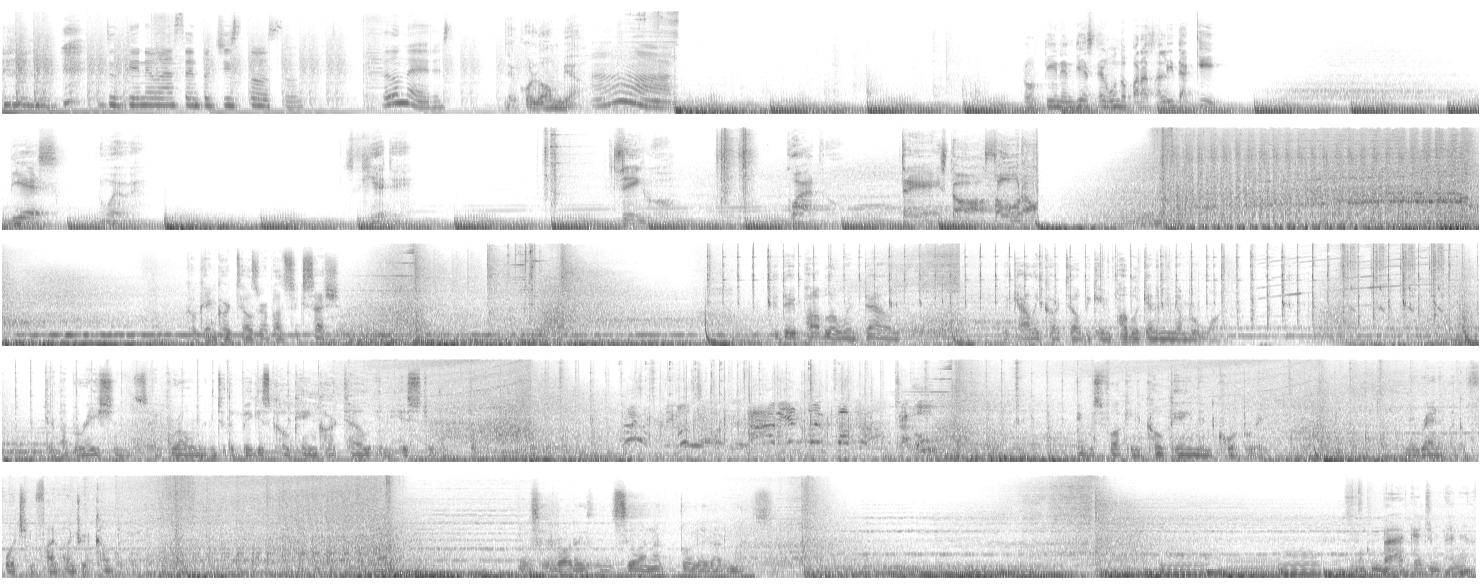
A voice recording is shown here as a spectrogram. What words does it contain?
Tú tienes un acento chistoso. ¿De dónde eres? De Colombia. Ah, No tienen 10 segundos para salir de aquí. 10. 9, 7, 5, 4, 3, 2, 1. Cocaine cartels are about succession. The day Pablo went down, the Cali cartel became public enemy number one. Their operations had grown into the biggest cocaine cartel in history. It was fucking Cocaine Incorporated. And they ran it like a Fortune 500 company. Los errores no se van a tolerar más. Welcome back, Agent Pena.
